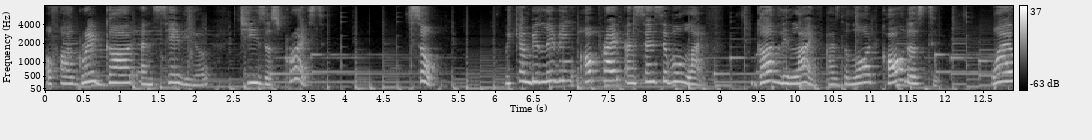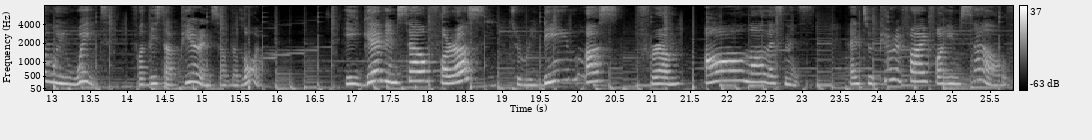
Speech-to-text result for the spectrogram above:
of our great God and Savior, Jesus Christ. So, we can be living upright and sensible life, godly life as the Lord called us to, while we wait for this appearance of the Lord. He gave Himself for us to redeem us from all lawlessness and to purify for Himself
